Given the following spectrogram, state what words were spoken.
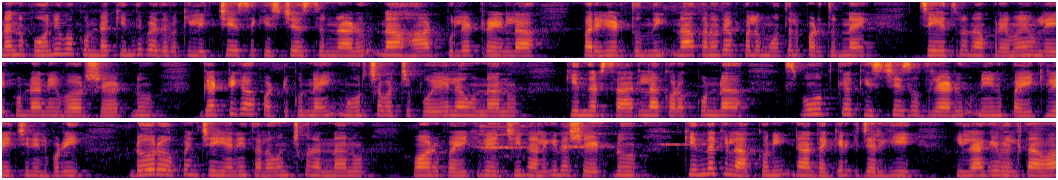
నన్ను పోనివ్వకుండా కింది పెదవికి లిఫ్ట్ చేసి కిస్ చేస్తున్నాడు. నా హార్ట్ బుల్లెట్ ట్రైన్లా పరిగెడుతుంది. నా కనురెప్పలు మూతలు పడుతున్నాయి. చేతులు నా ప్రమేయం లేకుండానే వాడి షర్ట్ను గట్టిగా పట్టుకున్నాయి. మూర్ఛ వచ్చి పోయేలా ఉన్నాను. కిందటిసారిలా కొరక్కుండా స్మూత్గా కిస్ చేసి వదిలాడు. నేను పైకి లేచి నిలబడి డోర్ ఓపెన్ చేయని తల ఉంచుకుని అన్నాను. వాడు పైకి లేచి నలిగిన షర్ట్ను కిందకి లాక్కొని నా దగ్గరికి జరిగి ఇలాగే వెళ్తావా?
